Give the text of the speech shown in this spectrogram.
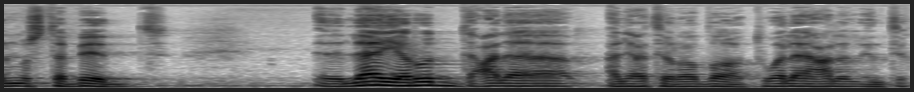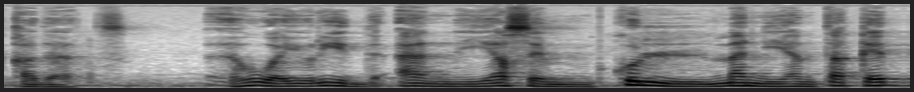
المستبد لا يرد على الاعتراضات ولا على الانتقادات. هو يريد أن يصم كل من ينتقد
